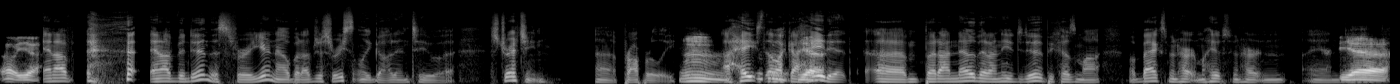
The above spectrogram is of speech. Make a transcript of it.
oh yeah. and I've and I've been doing this for a year now, but I've just recently got into uh, stretching uh, properly. Mm. I hate Mhm. like I Yeah. hate it, um, but I know that I need to do it because my my back's been hurting, my hips been hurting, and uh, Yeah.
